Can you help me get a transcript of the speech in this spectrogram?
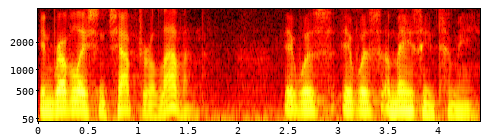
in Revelation chapter 11. It was, it was amazing to me.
